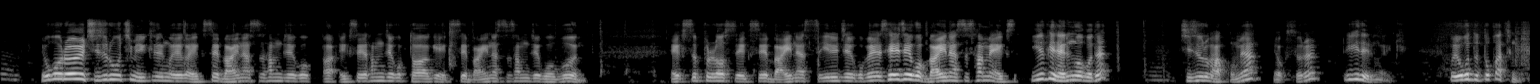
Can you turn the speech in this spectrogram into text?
네. 요거를 지수로 고치면 이렇게 되는 거예요. 얘가 x의 마이너스 3제곱 아 x의 3제곱 더하기 x의 마이너스 3제곱은 x 플러스 x의 마이너스 1제곱의 세제곱 마이너스 3의 x 이렇게 되는 거거든? 네. 지수로 바꾸면 역수를 이렇게 되는 거야 이렇게. 요것도 똑같은 거야.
